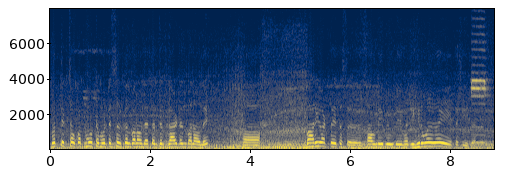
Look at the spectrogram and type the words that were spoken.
प्रत्येक चौकात मोठे मोठे सर्कल बनवले आहेत आणि त्यात गार्डन बनवले. भारी वाटतंय तसं. सावली बिवली म्हणजे हिरवळ आहे तशी इथं.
